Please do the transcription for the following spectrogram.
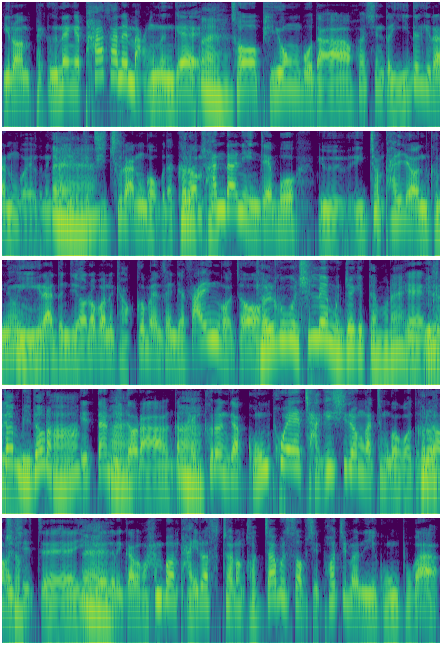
이런 배- 은행의 파산을 막는 게 네. 저 비용보다 훨씬 더 이득이라는 거예요. 그러니까 네. 이렇게 지출하는 것보다 그런 그렇죠. 판단이 이제 뭐 2008년 금융위기라든지 여러 번을 겪으면서 이제 쌓인 거죠. 결국은 신뢰 문제이기 때문에 예, 일단 믿어라. 일단 예. 믿어라. 그러니까 아. 뱅크는 그러니까 공포의 자기 실현 같은 거거든요. 그렇죠. 실제 이게 네. 그러니까 한번 바이러스처럼 걷잡을 수 없이 퍼지면 이 공포가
